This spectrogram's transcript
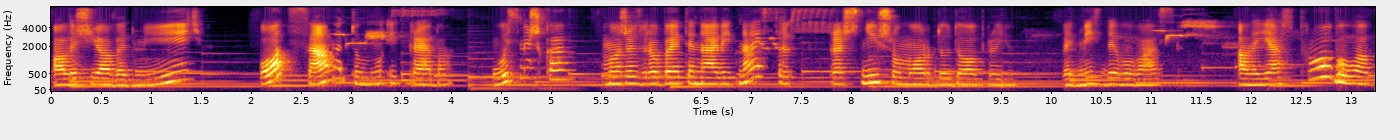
Але ж я ведмідь. От саме тому і треба. Усмішка може зробити навіть найстрашнішу морду доброю. Ведмідь здивувався. Але я спробував,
